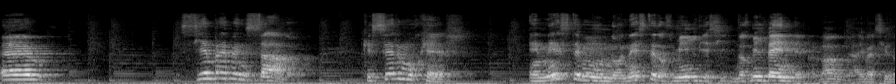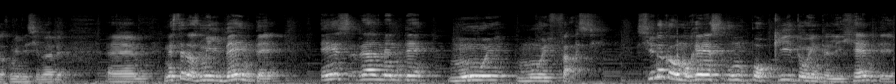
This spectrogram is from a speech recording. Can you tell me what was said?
eh, siempre he pensado que ser mujer en este mundo, en este 2020, perdón, iba a decir 2019, em, en este 2020 es realmente muy, muy fácil. Si uno como mujer es un poquito inteligente,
